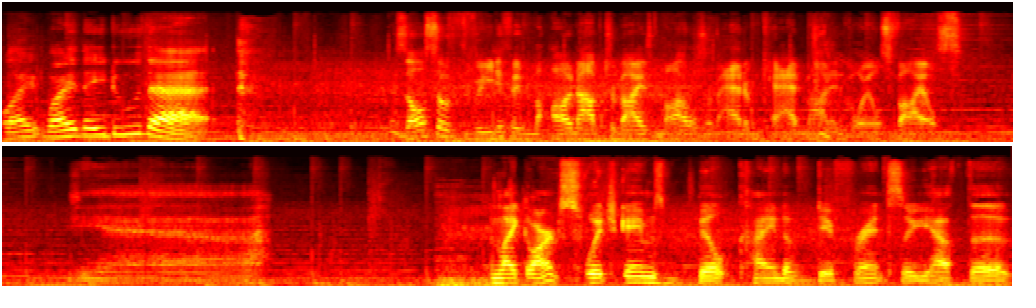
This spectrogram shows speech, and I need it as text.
Why? Why they do that? There's also three different unoptimized models of Adam Kadmon in Royals files. Yeah. And like, aren't Switch games built kind of different? So you have to.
